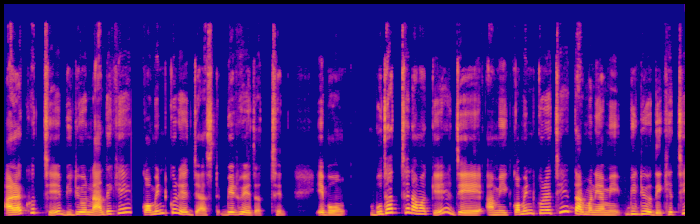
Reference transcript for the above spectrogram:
আর এক হচ্ছে ভিডিও না দেখে কমেন্ট করে জাস্ট বের হয়ে যাচ্ছেন এবং বোঝাচ্ছেন আমাকে যে আমি কমেন্ট করেছি, তার মানে আমি ভিডিও দেখেছি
